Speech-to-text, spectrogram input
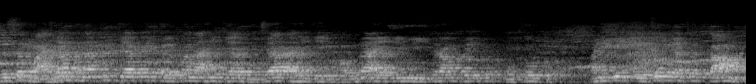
जसं माझ्या मनातील ज्या काही कल्पना आहेत ज्या विचार आहेत जे भावना आहेत जे मी इतरांपर्यंत पोचवतो आणि ते पोचवण्याचं काम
